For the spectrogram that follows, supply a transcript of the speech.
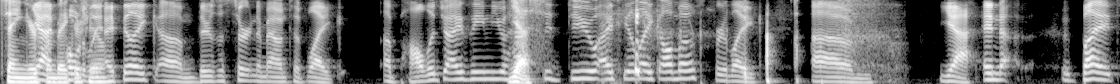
saying you're yeah, from Bakersfield. totally. I feel like um, there's a certain amount of like apologizing you have Yes. to do. I feel like almost for like, um, yeah, and but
